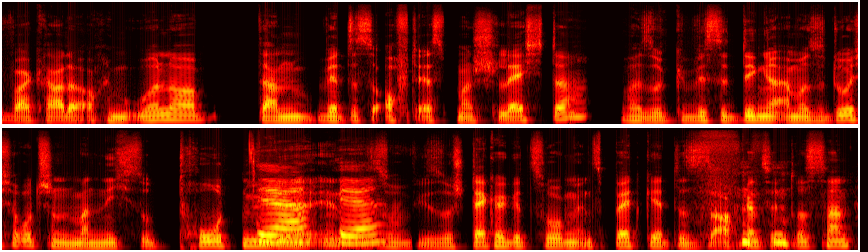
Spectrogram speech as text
war gerade auch im Urlaub, dann wird es oft erstmal schlechter, weil so gewisse Dinge einmal so durchrutschen und man nicht so todmüde, Ja, in, ja. so wie so Stecker gezogen ins Bett geht. Das ist auch ganz interessant.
